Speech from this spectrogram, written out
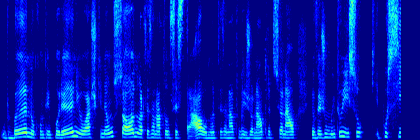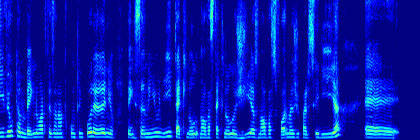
urbano, contemporâneo, eu acho que não só no artesanato ancestral, no artesanato regional, tradicional, eu vejo muito isso possível também no artesanato contemporâneo, pensando em unir tecno novas tecnologias, novas formas de parceria, é,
